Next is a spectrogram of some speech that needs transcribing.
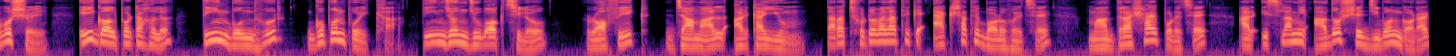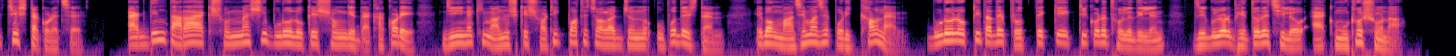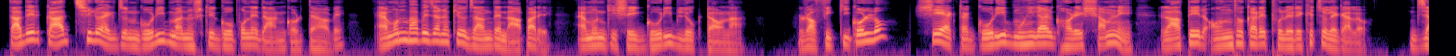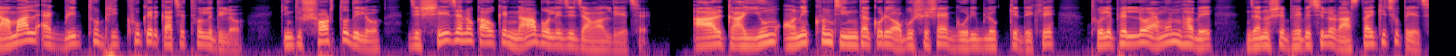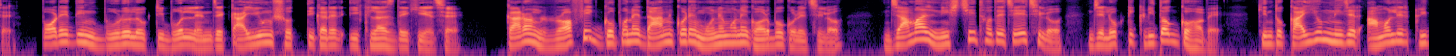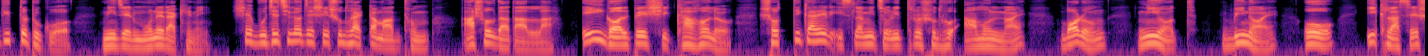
অবশ্যই, এই গল্পটা হলো তিন বন্ধুর গোপন পরীক্ষা। তিনজন যুবক ছিল, রফিক, জামাল আর কাইয়ুম। তারা ছোটবেলা থেকে একসাথে বড় হয়েছে, মাদ্রাসায় পড়েছে আর ইসলামী আদর্শে জীবন গড়ার চেষ্টা করেছে। একদিন তারা এক সন্ন্যাসী বুড়ো লোকের সঙ্গে দেখা করে, যিনি নাকি মানুষকে সঠিক পথে চলার জন্য উপদেশ দেন এবং মাঝে মাঝে পরীক্ষাও নেন। বুড়ো লোকটি তাদের প্রত্যেককে একটি করে থলে দিলেন, যেগুলোর ভেতরে ছিল এক মুঠো সোনা। তাদের কাজ ছিল একজন গরিব মানুষকে গোপনে দান করতে হবে। এমনভাবে যেন কেউ জানতে না পারে, এমনকি সেই গরিব লোকটাও না। রফিক কি করল? সে একটা গরিব মহিলার ঘরের সামনে রাতের অন্ধকারে থলে রেখে চলে গেল। জামাল এক বৃদ্ধ ভিক্ষুকের কাছে থলে দিল, কিন্তু শর্ত দিল যে সে যেন কাউকে না বলে যে জামাল দিয়েছে। আর কাইয়ুম অনেকক্ষণ চিন্তা করে অবশেষে এক গরিব লোককে দেখে থলে ফেলল এমনভাবে যেন সে ভেবেছিল রাস্তায় কিছু পেয়েছে। পরের দিন বুড়ো লোকটি বললেন যে কাইয়ুম সত্যিকারের ইখলাস দেখিয়েছে। কারণ রফিক গোপনে দান করে মনে মনে গর্ব করেছিল। জামাল নিশ্চিত হতে চেয়েছিল যে লোকটি কৃতজ্ঞ হবে। কিন্তু কাইয়ুম নিজের আমলের কৃতিত্বটুকুও নিজের মনে রাখেনি। সে বুঝেছিল যে সে শুধু একটা মাধ্যম, আসল দাতা আল্লাহ। এই গল্পের শিক্ষা হল, সত্যিকারের ইসলামী চরিত্র শুধু আমল নয়, বরং নিয়ত, বিনয় ও ইখলাসের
